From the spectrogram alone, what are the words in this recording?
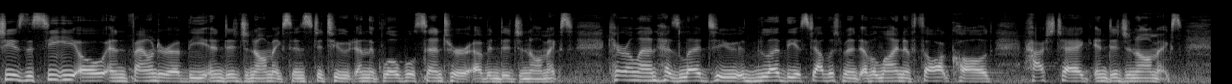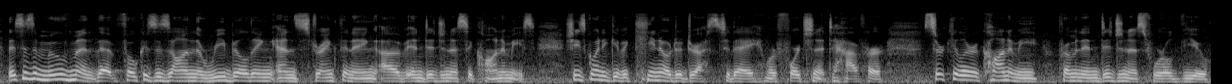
She is the CEO and founder of the Indigenomics Institute and the Global Center of Indigenomics. Carol Ann has led to led the establishment of a line of thought called hashtag Indigenomics. This is a movement that focuses on the rebuilding and strengthening of indigenous economies. She's going to give a keynote address today. We're fortunate to have her. Circular economy from an indigenous worldview.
